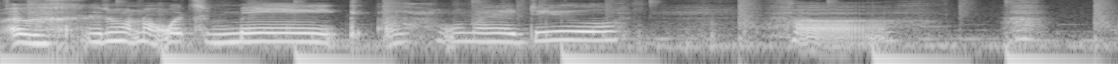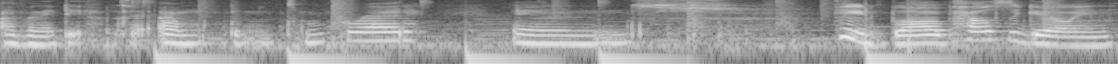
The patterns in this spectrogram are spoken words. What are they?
Ugh, I don't know what to make. Uh, what am I gonna do? Uh, I have an idea. Okay, I'm gonna need some bread and Hey Bob, how's it going?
